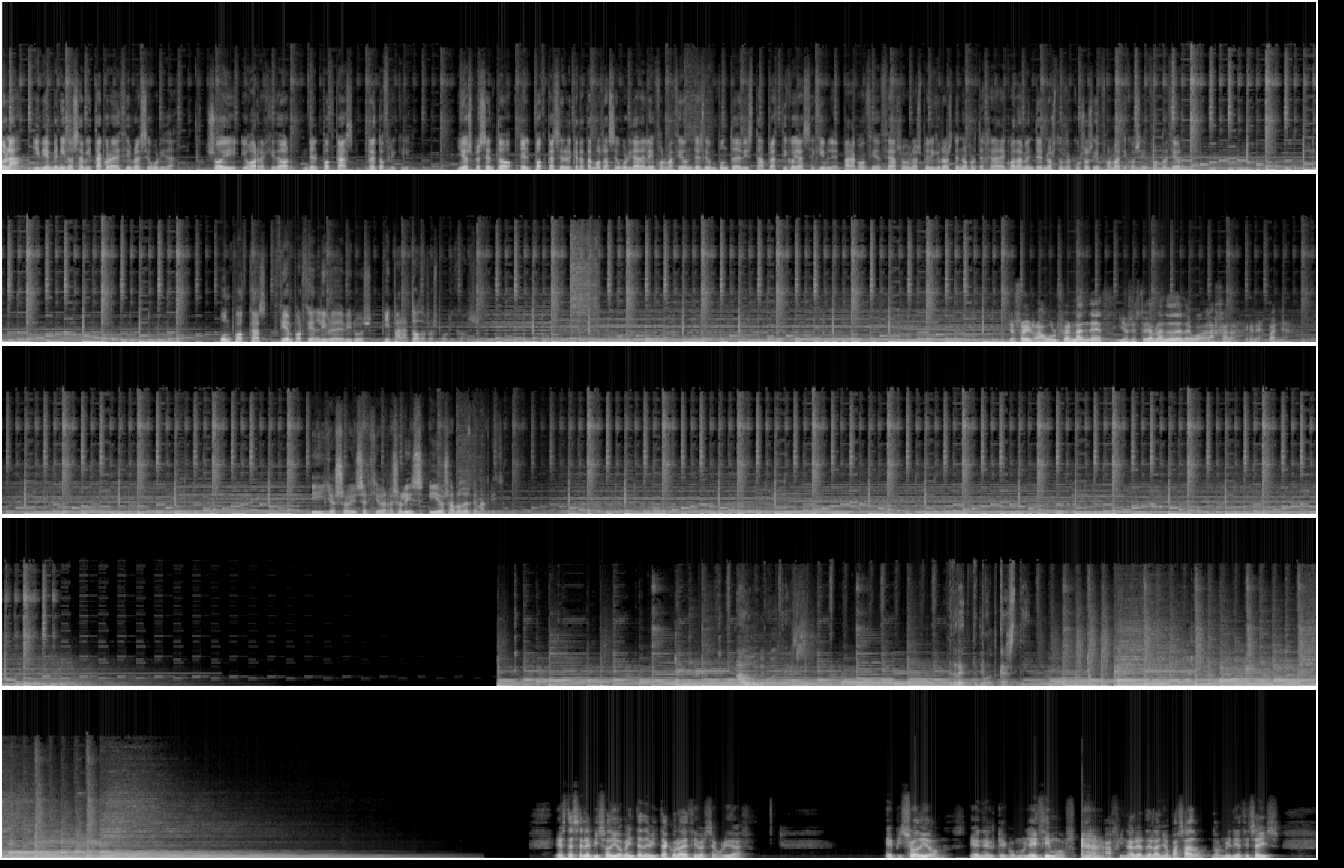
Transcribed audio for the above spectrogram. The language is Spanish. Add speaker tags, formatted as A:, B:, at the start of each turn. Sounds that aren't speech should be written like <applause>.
A: Hola y bienvenidos a Bitácora de Ciberseguridad. Soy Igor Regidor del podcast Reto Friki. Y os presento el podcast en el que tratamos la seguridad de la información desde un punto de vista práctico y asequible para concienciar sobre los peligros de no proteger adecuadamente nuestros recursos informáticos e información. Un podcast 100% libre de virus y para todos los públicos.
B: Yo soy Raúl Fernández y os estoy hablando desde Guadalajara, en España.
C: Y yo soy Sergio R. Solís y os hablo desde Madrid.
B: Este es el episodio 20 de Bitácora de Ciberseguridad. Episodio en el que, como ya hicimos <clears throat> a finales del año pasado, 2016,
